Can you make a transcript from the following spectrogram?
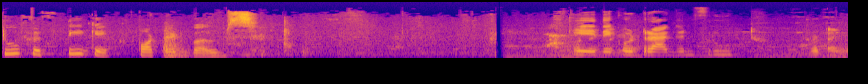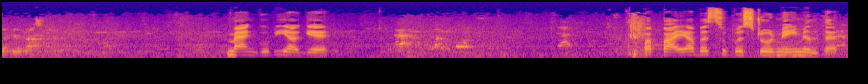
टू फिफ्टी के पॉटेड बल्ब्स ये देखो ड्रैगन फ्रूट टाइम लगेगा मैंगो भी आ गया है। पपाया बस सुपर स्टोर में ही मिलता है।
